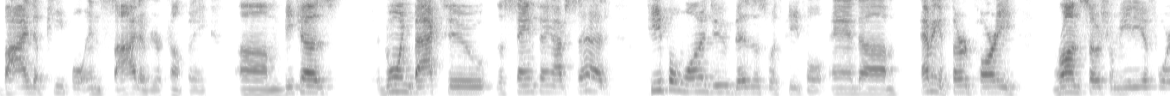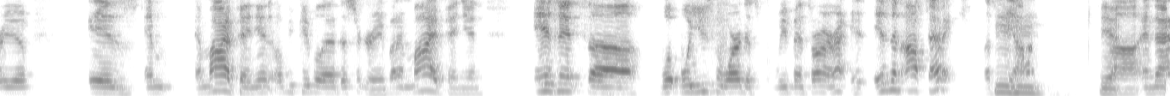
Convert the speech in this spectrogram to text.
by the people inside of your company. Um, because going back to the same thing I've said, people want to do business with people, and um, having a third party run social media for you is, in, in my opinion, it'll be people that disagree, but in my opinion, isn't uh we'll, we'll use the word that we've been throwing around it isn't authentic let's be mm-hmm. honest yeah uh, and that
